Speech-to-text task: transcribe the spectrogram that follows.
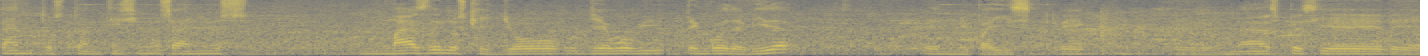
tantos, tantísimos años más de los que yo llevo tengo de vida en mi país. Re- eh, una especie de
